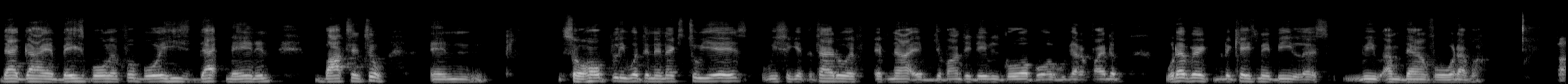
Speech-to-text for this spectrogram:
that guy in baseball and football, he's that man in boxing too. And so hopefully within the next two years we should get the title. If if not, if Gervonta Davis go up or we gotta fight him, whatever the case may be, let's we I'm down for whatever. Uh,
